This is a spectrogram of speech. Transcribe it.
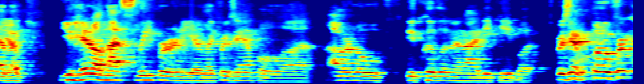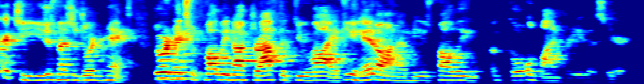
and Yep. like you hit on that sleeper in a year. Like for example, uh, I don't know the equivalent in IDP, but for example, oh, for actually, you just mentioned Jordan Hicks. Jordan Hicks was probably not drafted too high. If you hit on him, he was probably a gold mine for you this year.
